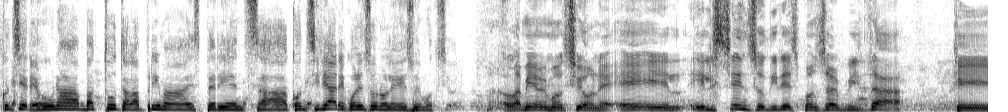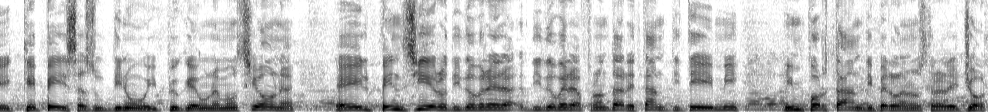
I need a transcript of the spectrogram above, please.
Consigliere, una battuta, la prima esperienza consiliare, quali sono le sue emozioni? La mia emozione è il, il senso di responsabilità che, che pesa su di noi, più che un'emozione è il pensiero di dover, di dover, affrontare tanti temi importanti per la nostra regione.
